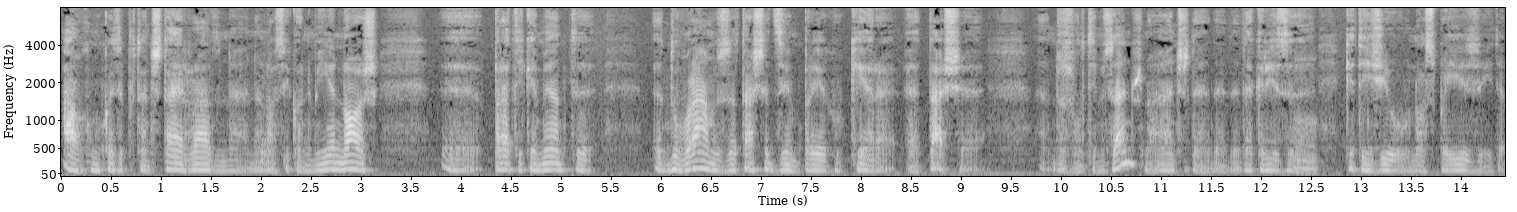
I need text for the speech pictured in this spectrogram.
Há alguma coisa, portanto, está errado na, na nossa economia. Nós, uh, praticamente, dobramos a taxa de desemprego, que era a taxa dos últimos anos, é? antes da, da, da crise uhum. que atingiu o nosso país e da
